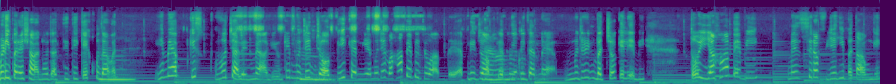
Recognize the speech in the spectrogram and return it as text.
بڑی پریشان ہو جاتی تھی کہ خدا یہ میں اب کس وہ چیلنج میں آ گئی ہوں کہ مجھے جاب بھی کرنی ہے مجھے وہاں پہ بھی جواب دے اپنی جاب کے لیے بھی کرنا ہے مجھے ان بچوں کے لیے بھی۔ تو یہاں پہ بھی میں صرف یہی بتاؤں گی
